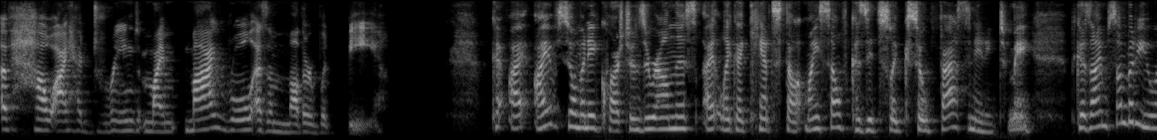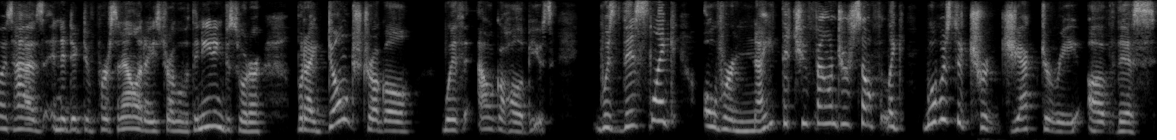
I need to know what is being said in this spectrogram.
of how I had dreamed my my role as a mother would be. I, I have so many questions around this. I like I can't stop myself because it's like so fascinating to me. Because I'm somebody who has has an addictive personality, I struggle with an eating disorder, but I don't struggle with alcohol abuse was this like overnight that you found yourself like what was the trajectory of this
